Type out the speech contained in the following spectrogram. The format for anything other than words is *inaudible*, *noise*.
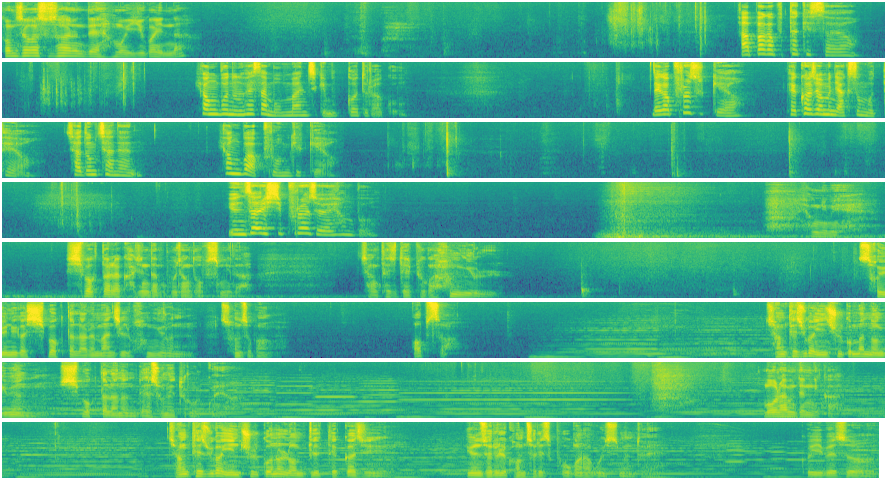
검사가 수사하는데 뭐 이유가 있나? 아빠가 부탁했어요. 형부는 회사 못 만지게 묶어두라고. 내가 풀어줄게요. 백화점은 약속 못해요. 자동차는 형부 앞으로 옮길게요. 윤설이 씨 풀어줘요, 형부. 형님이 10억 달러 가진다는 보장도 없습니다. 장태주 대표가 확률. 서윤이가 10억 달러를 만질 확률은 손소방 없어. 장태주가 인출권만 넘기면 10억 달러는 내 손에 들어올 거야. 뭘 하면 됩니까? 장태주가 인출권을 넘길 때까지 윤설이를 검찰에서 보관하고 있으면 돼. 그 입에서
